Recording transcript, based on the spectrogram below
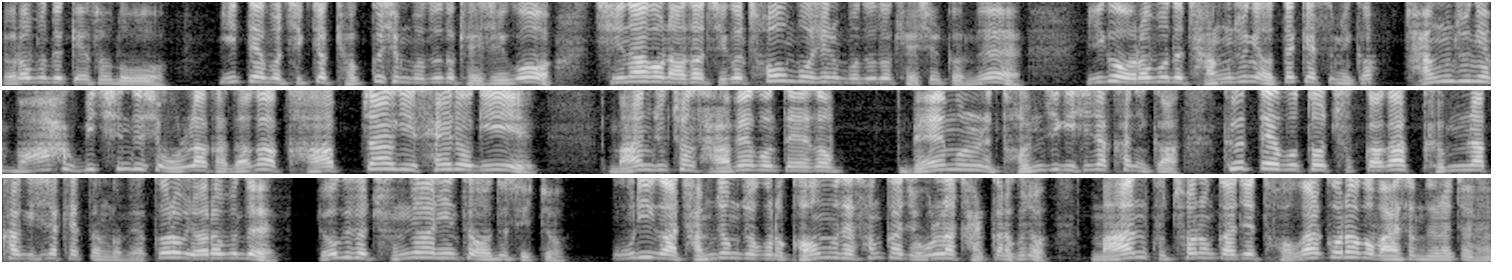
여러분들께서도 이때 뭐 직접 겪으신 분들도 계시고 지나고 나서 지금 처음 보시는 분들도 계실 건데 이거 여러분들 장중에 어땠겠습니까? 장중에 막 미친 듯이 올라가다가 갑자기 세력이 16,400원대에서 매물을 던지기 시작하니까 그때부터 주가가 급락하기 시작했던 겁니다. 그럼 여러분들 여기서 중요한 힌트 얻을 수 있죠. 우리가 잠정적으로 검은색 선까지 올라갈 거라 그죠? 19,000원까지 더 갈 거라고 말씀드렸잖아요.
